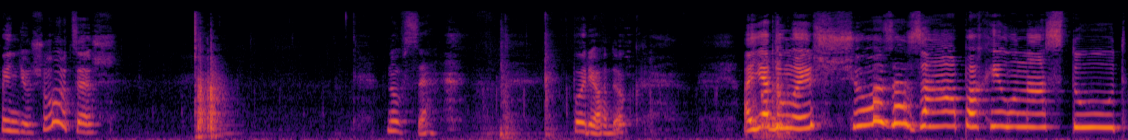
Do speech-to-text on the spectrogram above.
Фендю, що це ж? Ну все. Порядок. А я думаю, що за запахи у нас тут?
